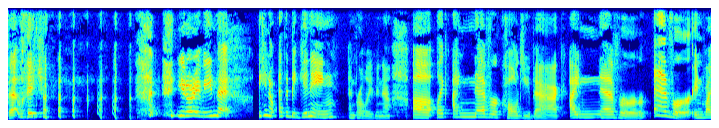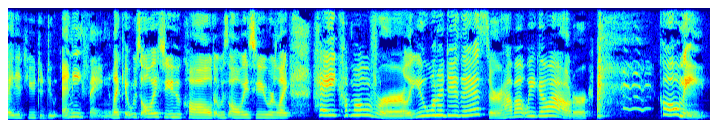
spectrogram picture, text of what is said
that like, you know what I mean? That, you know, at the beginning, and probably even now, uh, like I never called you back. I never, ever invited you to do anything. Like it was always you who called. It was always you were like, hey, come over. You want to do this? Or how about we go out? Or call me.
